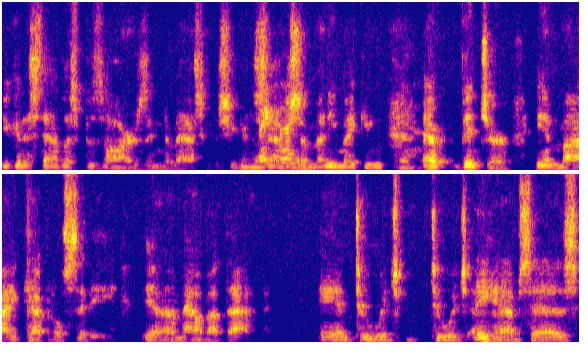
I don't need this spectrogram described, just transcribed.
you can establish bazaars in Damascus. You can Make establish money. a money making Yeah. venture in my capital city. Yeah, um, how about that? And to which to which Ahab says,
